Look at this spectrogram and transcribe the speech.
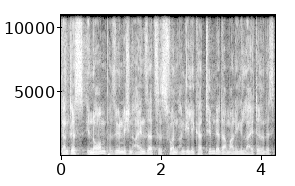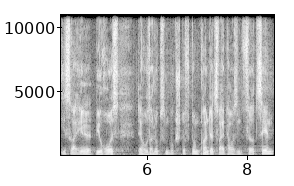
Dank des enormen persönlichen Einsatzes von Angelika Timm, der damaligen Leiterin des Israel-Büros der Rosa-Luxemburg-Stiftung, konnte 2014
